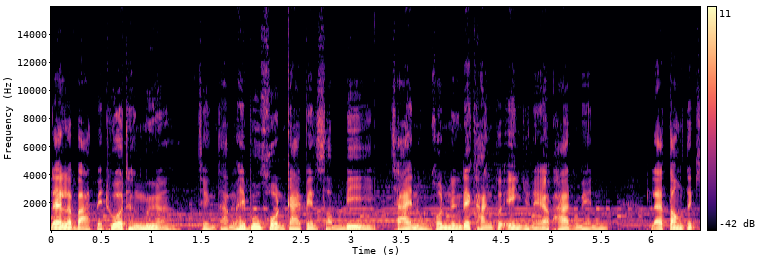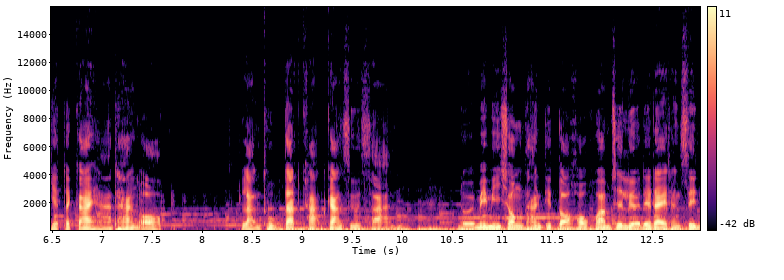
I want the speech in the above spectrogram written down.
ได้ระบาดไปทั่วทั้งเมือง จึงทำให้ผู้คนกลายเป็นซอมบี้ชายหนุ่มคนหนึงได้ขังตัวเองอยู่ในอพาร์ตเมนต์ และต้องตะเกียกตะกายหาทางออก หลังถูกตัดขาดการสื่อสาร โดยไม่มีช่องทางติดต่อขอความช่วยเหลือใด ๆ ทั้งสิ้น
